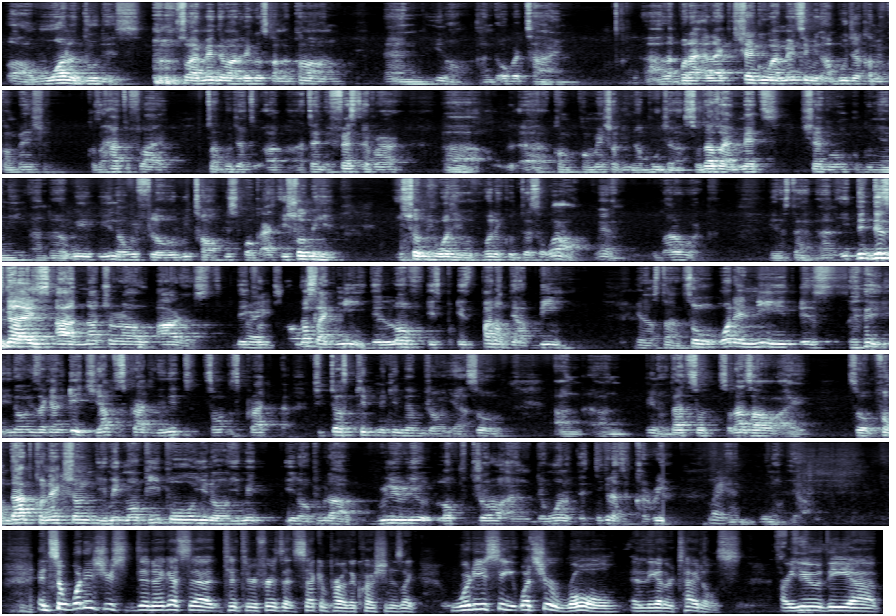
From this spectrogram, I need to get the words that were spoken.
uh, want to do this. so I met them at Lagos Comic Con, and you know, and over time, uh, but I, I like Shegu. I met him in Abuja Comic Convention because I had to fly to Abuja to uh, attend the first ever uh, uh, convention in Abuja. So that's why I met Segun Ogunyemi, and uh, we, you know, we flowed, we talked, we spoke. I, he showed me, he showed me what he what he could do. So wow, man, you gotta work. You understand? And he, these guys are natural artists. They right. can, just like me. They love is is part of their being. You understand? So what they need is, you know, it's like an itch. You have to scratch. They need someone to scratch to just keep making them draw. Yeah. So, and and you know that's so so that's how I so from that connection, you meet more people. You know, you meet you know people that really really love to draw and they want to take it as a career. Right. And you know, yeah. And so, what is your then? I guess uh, to to refer to that second part of the question is like, where do you see what's your role in the other titles? Are you the uh,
